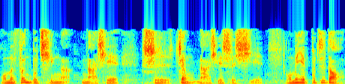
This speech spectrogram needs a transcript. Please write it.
我们分不清啊，哪些是正，哪些是邪。我们也不知道，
